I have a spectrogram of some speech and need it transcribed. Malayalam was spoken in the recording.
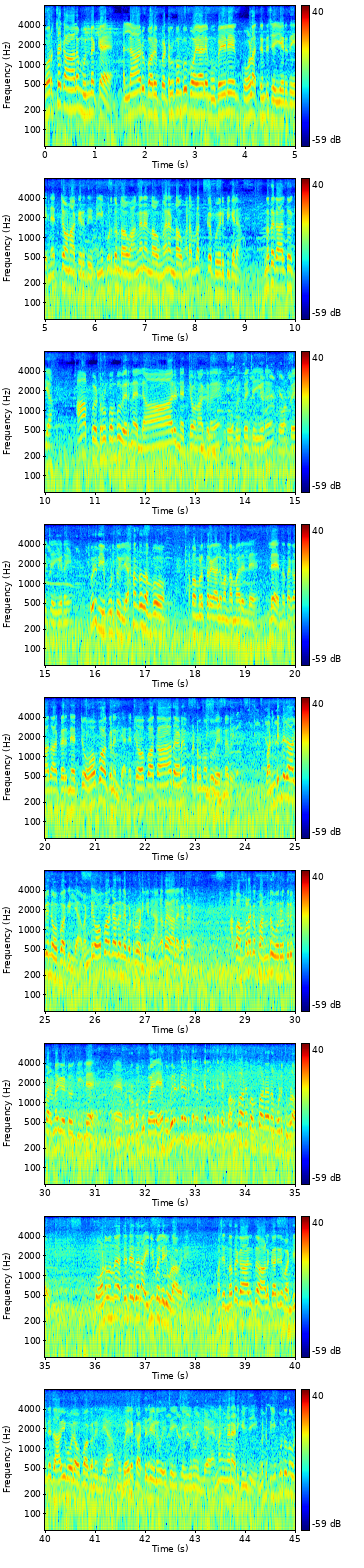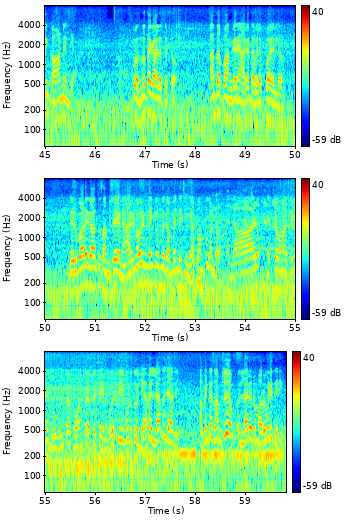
കുറച്ച് കാലം മുന്നൊക്കെ എല്ലാവരും പറയും പെട്രോൾ പമ്പ് പോയാൽ മൊബൈൽ കോൾ അറ്റൻഡ് ചെയ്യരുത് നെറ്റ് ഓൺ ആക്കരുത് തീപിടുത്തം ഉണ്ടാവും അങ്ങനെ ഉണ്ടാവും അങ്ങനെ ഉണ്ടാവും അങ്ങനെ നമ്മളൊക്കെ പേടിപ്പിക്കല. ഇന്നത്തെ കാലത്ത് നോക്കിയാൽ ആ പെട്രോൾ പമ്പ് വരുന്ന എല്ലാവരും നെറ്റ് ഓൺ ആക്കണ് ഗൂഗിൾ പേ ചെയ്യണ് ഫോൺ പേ ചെയ്യണ് ഒരു തീപിടുത്തം ഇല്ല. എന്താ സംഭവം? അപ്പം നമ്മൾ ഇത്ര കാലം മണ്ടന്മാരല്ലേ? അല്ലേ? ഇന്നത്തെ കാലത്ത് ആൾക്കാർ നെറ്റ് ഓഫ് ആക്കണില്ല. നെറ്റ് ഓഫ് ആക്കാതെയാണ് പെട്രോൾ പമ്പ് വരുന്നത്. വണ്ടിന്റെ ചാവി തന്നെ ഓഫ് ആക്കില്ല. വണ്ടി ഓഫ് ആക്കാതെ തന്നെ പെട്രോൾ അടിക്കണേ അങ്ങനത്തെ കാലഘട്ടമാണ്. അപ്പൊ നമ്മളൊക്കെ പണ്ട് ഓരോരുത്തർ പറഞ്ഞ കേട്ട് നോക്കി ഇല്ലേ പെട്രോൾ പമ്പ് പോയാലേ. മൊബൈൽ എടുക്കൽ എടുക്കൽ എടുക്കൽ എടുക്കല്ലേ പമ്പാണ് പമ്പാണ് നമ്മൾ ചൂടാവും. ഫോൺ വന്ന് അറ്റൻഡ് ചെയ്താൽ അതിനും വലിയ ചൂടാവല്ലേ പക്ഷെ ഇന്നത്തെ കാലത്ത് ആൾക്കാർ വണ്ടീന്റെ ചാവി പോലെ ഓഫ് ആക്കണില്ല. മൊബൈൽ കട്ട് ചെയ്യണ ചെയ്- ചെയ്യണമില്ല. എണ്ണ അങ്ങനെ അടിക്കുകയും ചെയ്യും. ഇങ്ങോട്ട് തീപിടുത്തൊന്നും കൂടി കാണുന്നില്ല. ഇപ്പോൾ ഇന്നത്തെ കാലത്ത് കേട്ടോ അതപ്പോൾ അങ്ങനെ? ആകെ ഡെവലപ്പായല്ലോ എന്റെ ഒരുപാട് കാലത്ത് സംശയമാണ് ആരണവരുണ്ടെങ്കിൽ ഒന്ന് കമന്റ് ചെയ്യുക പമ്പ് കണ്ടോ? എല്ലാവരും നെറ്റ് ഓണാക്കണേ ഗൂഗിൾ പേ ഫോൺ പേ ഒക്കെ ചെയ്യണം. ഒരു അപ്പം എല്ലാത്ത ജാതി. അപ്പം എന്റെ സംശയം എല്ലാവരും ഒരു മറുപടി തരും.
